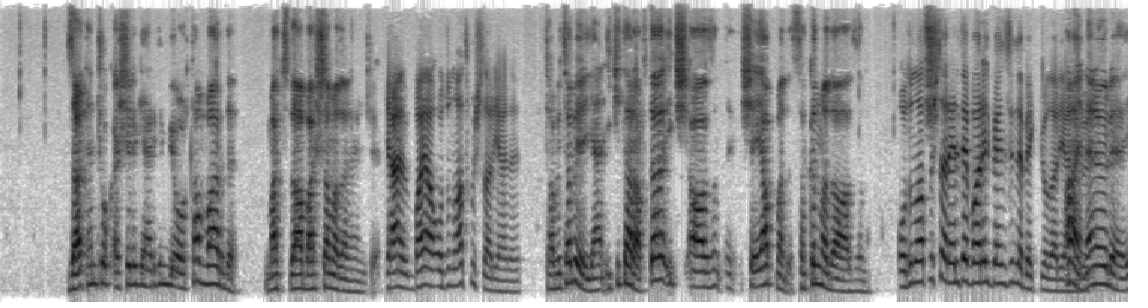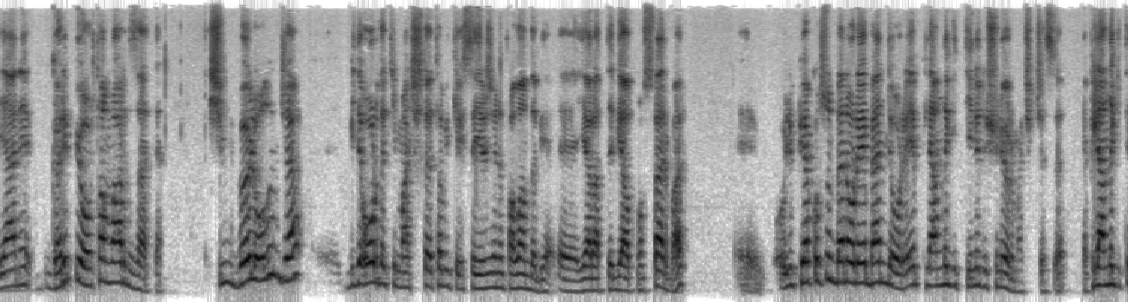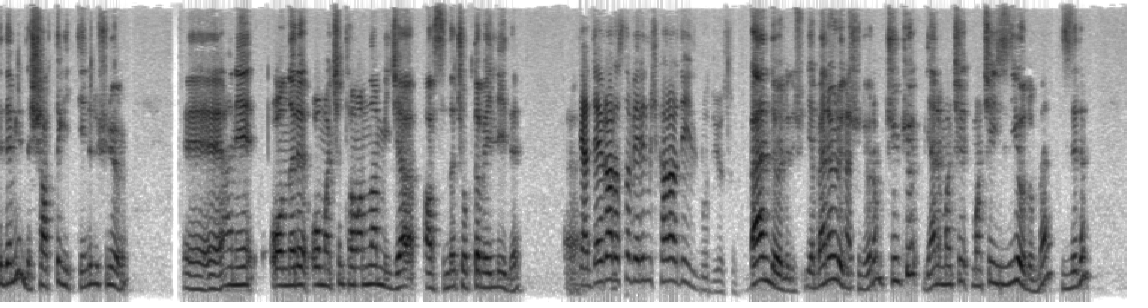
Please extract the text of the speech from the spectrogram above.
Zaten çok aşırı gergin bir ortam vardı maç daha başlamadan önce. Yani bayağı odunu atmışlar yani. Tabii tabii yani iki tarafta hiç ağzın şey yapmadı, sakınmadı ağzını. Odunu atmışlar elde varil benzinle bekliyorlar yani. Aynen öyle. Yani garip bir ortam vardı zaten. Şimdi böyle olunca bir de oradaki maçta tabii ki seyircinin falan da bir e, yarattığı bir atmosfer var. E, Olympiakos'un ben oraya ben de oraya planlı gittiğini düşünüyorum açıkçası. E, planlı gitti demeyeyim de şartlı gittiğini düşünüyorum. E, hani onları o maçın tamamlanmayacağı aslında çok da belliydi. Yani devre arasında verilmiş karar değil bu diyorsun. Ben de öyle düşün. Ya ben öyle evet. düşünüyorum. Çünkü yani maçı maçı izliyordum ben. izledim.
